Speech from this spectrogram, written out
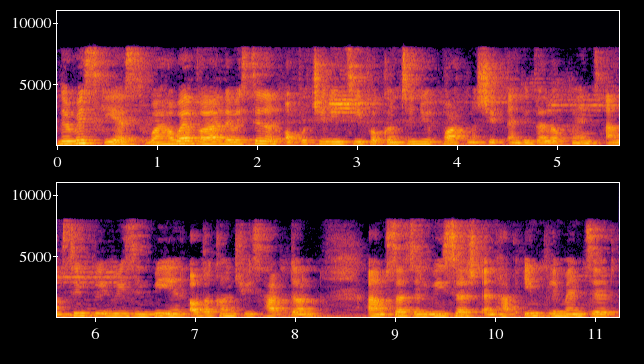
The risk, yes. But however, there is still an opportunity for continued partnership and development. Um, simply reason being, other countries have done um, certain research and have implemented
